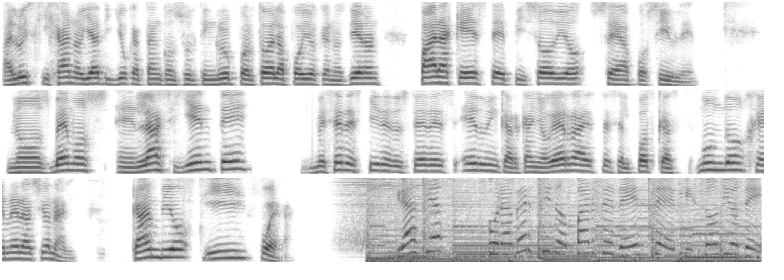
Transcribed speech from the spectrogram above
a Luis Quijano y a Yucatán Consulting Group por todo el apoyo que nos dieron para que este episodio sea posible. Nos vemos en la siguiente. Me se despide de ustedes Edwin Carcaño Guerra. Este es el podcast Mundo Generacional. Cambio y fuera. Gracias por haber sido parte de este episodio de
